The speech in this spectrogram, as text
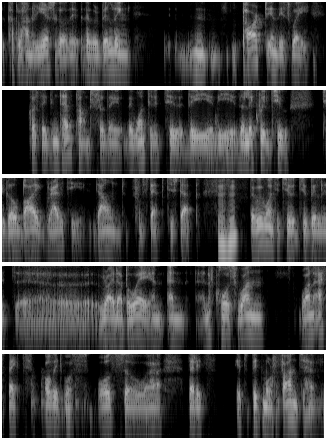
a couple of hundred years ago, they they were building part in this way because they didn't have pumps, so they they wanted it to the the the liquid to to go by gravity down from step to step. Mm-hmm. But we wanted to to build it uh, right up away, and and and of course one one aspect of it was also uh, that it's it's a bit more fun to have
